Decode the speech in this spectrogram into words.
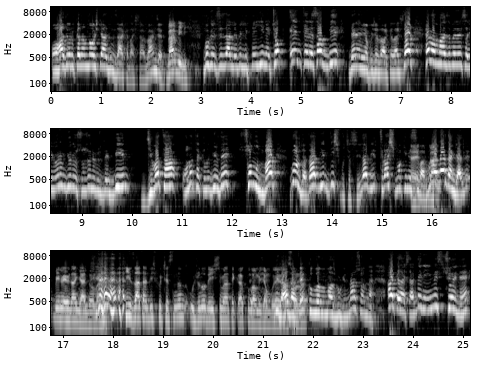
Oha diyorum kanalına hoş geldiniz arkadaşlar. Bence. Ben Melih. Bugün sizlerle birlikte yine çok enteresan bir deney yapacağız arkadaşlar. Hemen malzemeleri sayıyorum. Görüyorsunuz önümüzde bir civata, ona takılı bir de somun var. Burada da bir diş fırçasıyla bir tıraş makinesi Evet, var. Bunlar ben- nereden geldi? Benim evden geldi onlar. Ki zaten diş fırçasının ucunu değiştirmeden tekrar kullanmayacağım bu Bir daha zaten sonra. kullanılmaz bugünden sonra. Arkadaşlar deneyimiz şöyle.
